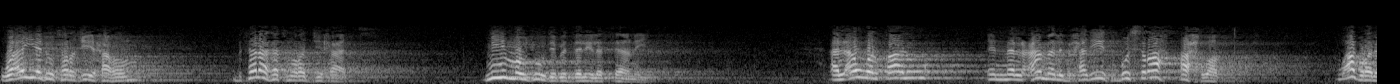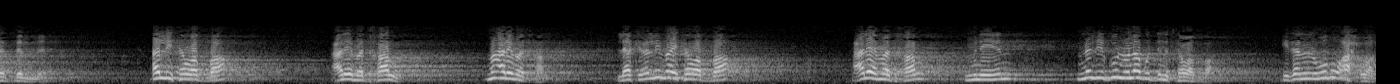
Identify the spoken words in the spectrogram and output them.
وأيدوا ترجيحهم بثلاثة مرجحات مهم موجودة بالدليل الثاني. الأول قالوا إن العمل بحديث بسرة أحوط. وأبرى للذمة اللي توضأ عليه مدخل ما عليه مدخل. لكن اللي ما يتوضأ عليه مدخل منين؟ من اللي يقول له لابد أن تتوضأ إذا الوضوء أحوط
